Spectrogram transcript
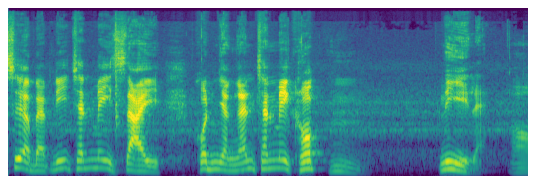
เสื้อแบบนี้ฉันไม่ใส่ คนอย่างนั้นฉันไม่ครบอืมนี่แหละอ๋อ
